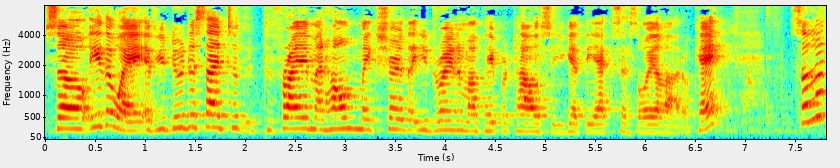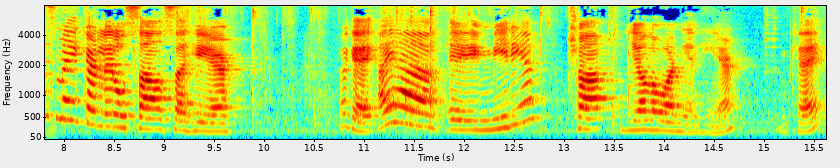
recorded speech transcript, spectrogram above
So either way, if you do decide to, to fry them at home, make sure that you drain them on paper towel so you get the excess oil out, okay? So let's make our little salsa here. Okay, I have a medium chopped yellow onion here, okay?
